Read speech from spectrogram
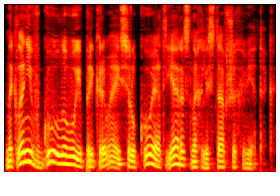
наклонив голову и прикрываясь рукой от яростно хлеставших веток.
